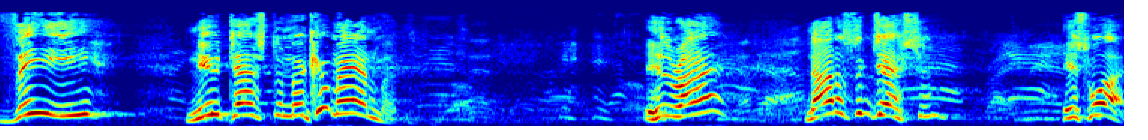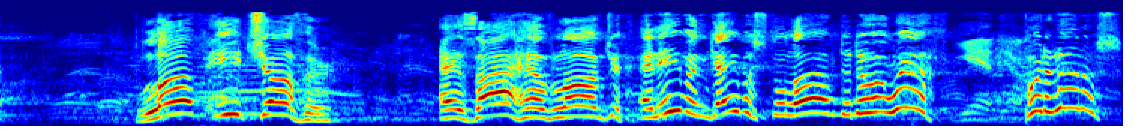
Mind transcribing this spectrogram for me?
the New Testament commandment is right. Not a suggestion. It's what? Love each other as I have loved you. And even gave us the love to do it with. Put it in us.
